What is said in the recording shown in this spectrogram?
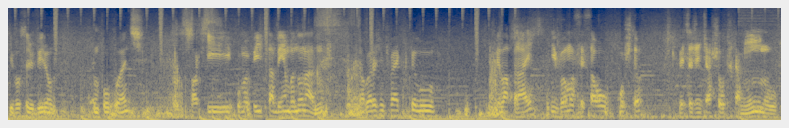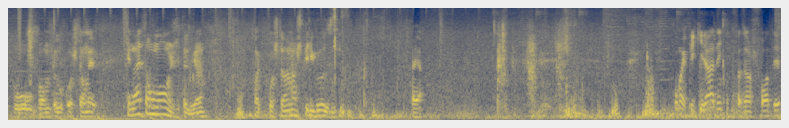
que vocês viram um pouco antes. Só que, como eu vi, tá bem abandonado, né? Então agora a gente vai aqui pelo, pela praia e vamos acessar o costão. Ver se a gente acha outro caminho ou, ou vamos pelo costão mesmo. Que não é tão longe, tá ligado? Só que o costão é mais perigoso. Aí, ó. Pô, mas fica irado, hein? Fazer umas fotos aí.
